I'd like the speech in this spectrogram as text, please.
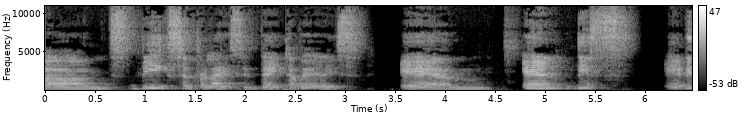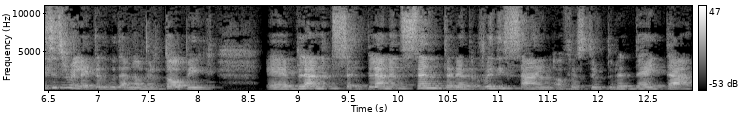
um, big centralized database. Um, and this uh, this is related with another topic, uh, planet, planet-centered redesign of structured data,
